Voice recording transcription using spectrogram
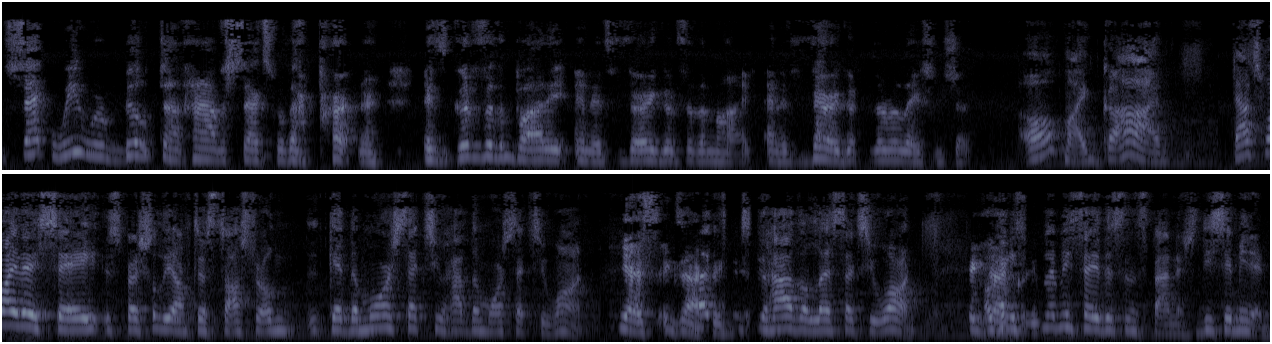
sex, we were built to have sex with our partner. It's good for the body and it's very good for the mind and it's very good for the relationship. Oh my God! That's why they say, especially on testosterone, okay, the more sex you have, the more sex you want. Yes, exactly. The less sex you have, the less sex you want. Exactly. Okay, so let me say this in Spanish. Dice, miren,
